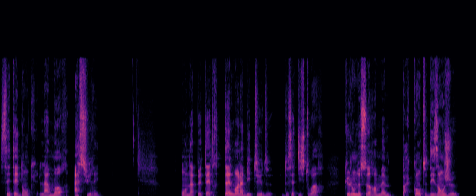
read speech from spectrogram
C'était donc la mort assurée. On a peut-être tellement l'habitude de cette histoire que l'on ne se rend même pas compte des enjeux.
